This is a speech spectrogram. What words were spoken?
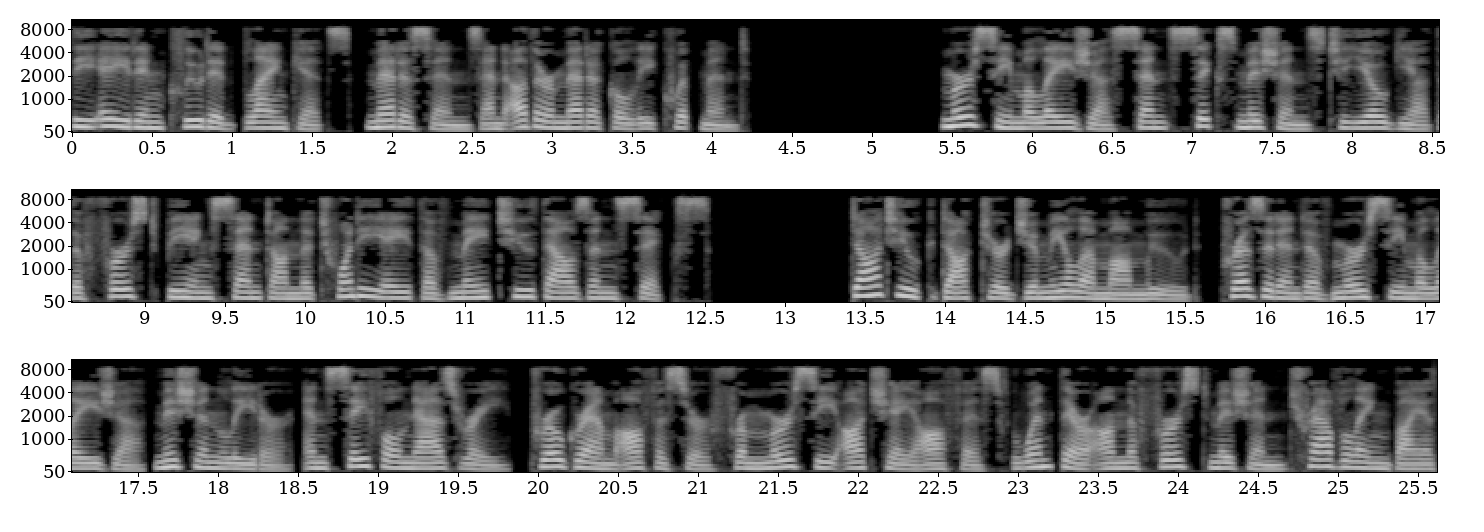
The aid included blankets, medicines and other medical equipment. Mercy Malaysia sent six missions to Yogya the first being sent on 28 May 2006. Datuk Dr. Jemilah Mahmood, President of Mercy Malaysia mission leader and Saiful Nazri, Program Officer from Mercy Aceh office went there on the first mission travelling by a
